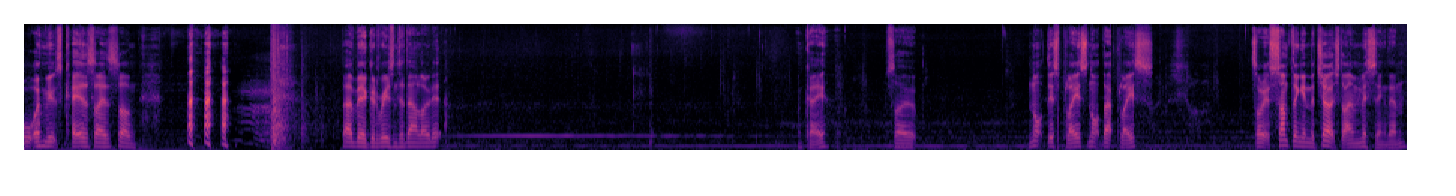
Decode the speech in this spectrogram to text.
Auto mutes KSI's song. That'd be a good reason to download it. Okay. So not this place, not that place. So it's something in the church that I'm missing then.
